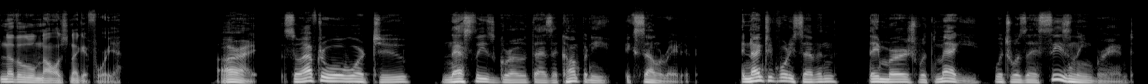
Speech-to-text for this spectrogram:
another little knowledge nugget for you. All right. So, after World War II, Nestle's growth as a company accelerated. In 1947, they merged with Maggi, which was a seasoning brand.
